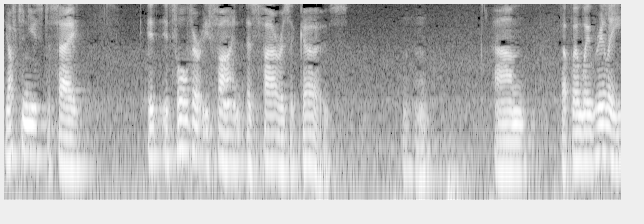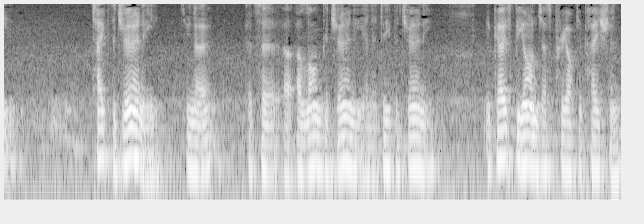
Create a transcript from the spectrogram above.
he often used to say, it, it's all very fine as far as it goes. Mm-hmm. Um, but when we really take the journey, you know, it's a, a, longer journey and a deeper journey. It goes beyond just preoccupation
